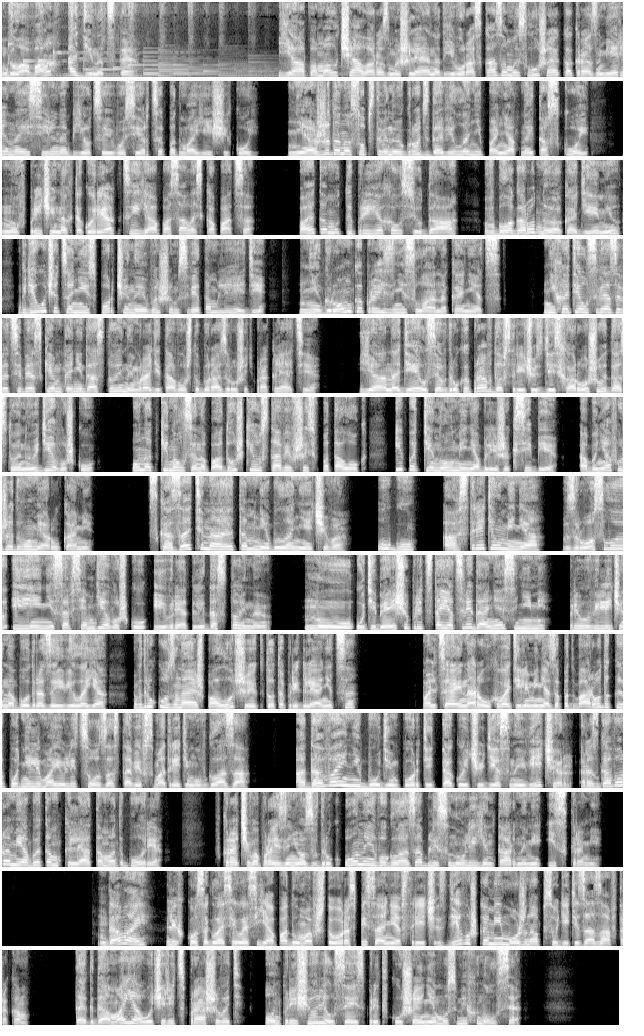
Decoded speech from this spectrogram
Глава одиннадцатая Я помолчала, размышляя над его рассказом и слушая, как размеренно и сильно бьется его сердце под моей щекой. Неожиданно собственную грудь сдавила непонятной тоской, но в причинах такой реакции я опасалась копаться. Поэтому ты приехал сюда, в благородную академию, где учатся неиспорченные высшим светом леди. Негромко произнесла наконец. Не хотел связывать себя с кем-то недостойным ради того, чтобы разрушить проклятие. Я надеялся, вдруг и правда встречу здесь хорошую, достойную девушку. Он откинулся на подушке, уставившись в потолок, и подтянул меня ближе к себе, обняв уже двумя руками. Сказать на это мне было нечего. Угу. А встретил меня, взрослую и не совсем девушку, и вряд ли достойную. Ну, у тебя еще предстоят свидания с ними, преувеличенно бодро заявила я. Вдруг узнаешь получше, и кто-то приглянется. Пальцы Айнара ухватили меня за подбородок и подняли мое лицо, заставив смотреть ему в глаза. А давай не будем портить такой чудесный вечер разговорами об этом клятом отборе вкрадчиво произнес вдруг он, и его глаза блеснули янтарными искрами. «Давай», — легко согласилась я, подумав, что расписание встреч с девушками можно обсудить и за завтраком. Тогда моя очередь спрашивать. Он прищурился и с предвкушением усмехнулся.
